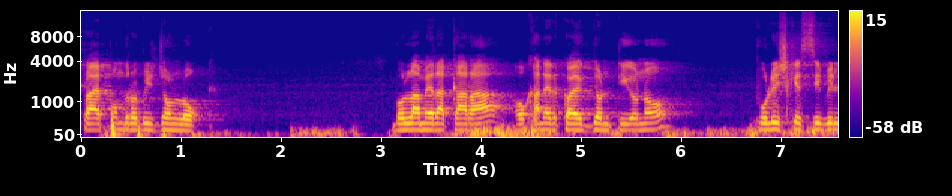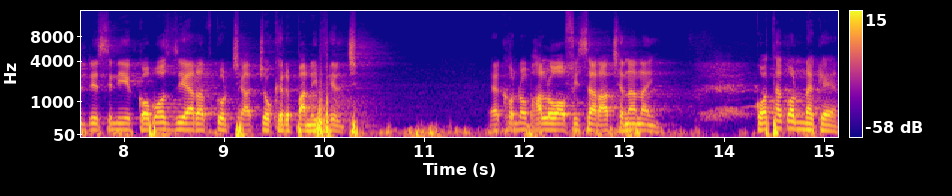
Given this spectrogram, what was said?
প্রায় পনেরো বিশ জন লোক। বললাম, এরা কারা? ওখানের কয়েকজন টিওনো পুলিশকে সিভিল ড্রেসে নিয়ে কবজ জিয়ারাত করছে আর চোখের পানি ফেলছে। এখনও ভালো অফিসার আছে না নাই? কথা কন না কেন?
